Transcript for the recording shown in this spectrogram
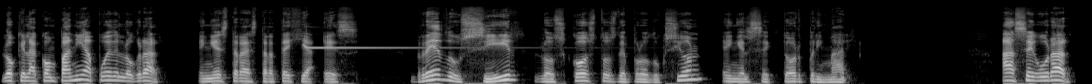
lo que la compañía puede lograr en esta estrategia es reducir los costos de producción en el sector primario, asegurar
